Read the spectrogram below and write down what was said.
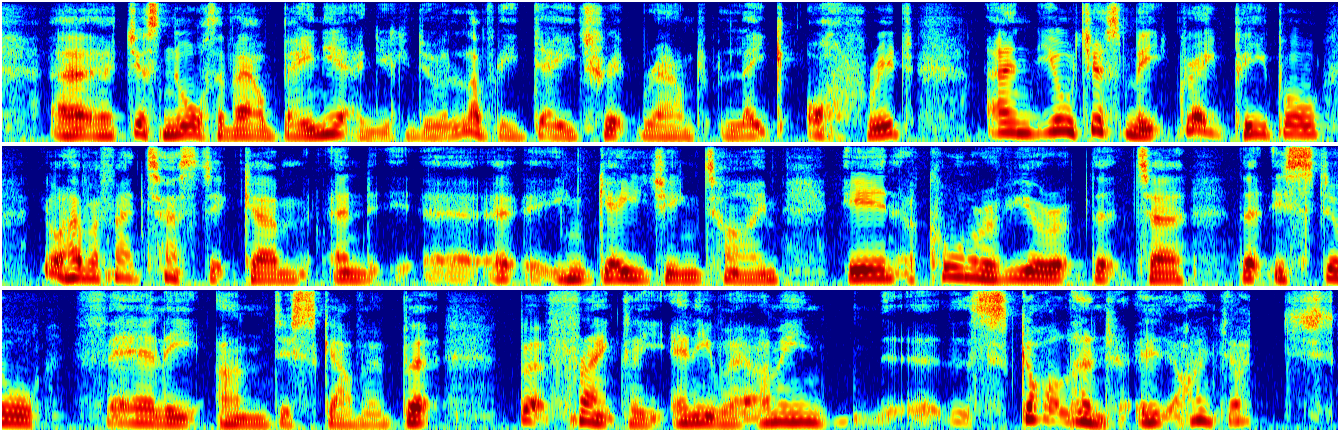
uh, just north of Albania, and you can do a lovely day trip round Lake Ohrid, and you'll just meet great people. You'll have a fantastic um, and uh, uh, engaging time in a corner of Europe that uh, that is still fairly undiscovered, but but frankly, anywhere. I mean, uh, Scotland. Uh, I, I just,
